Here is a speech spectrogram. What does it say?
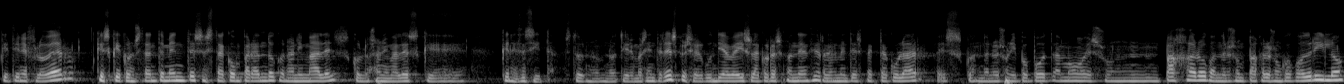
que tiene Flaubert, que es que constantemente se está comparando con animales, con los animales que, que necesita. Esto no, tiene más interés, pero si algún día veis la correspondencia realmente espectacular, es cuando no es un hipopótamo es un pájaro, cuando no es un pájaro es un cocodrilo,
